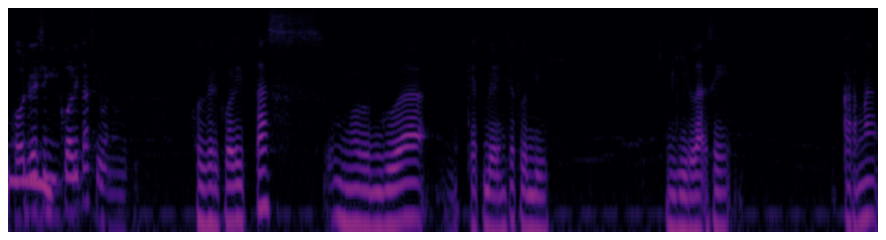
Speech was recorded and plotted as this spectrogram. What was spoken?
kalau dari segi kualitas gimana menurut lu? kalau dari kualitas menurut gua Kate Blanchett lebih gila sih karena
